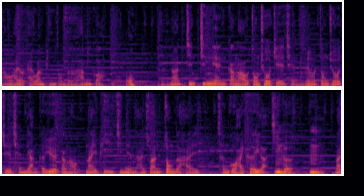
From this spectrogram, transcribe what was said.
然后还有台湾品种的哈密瓜，哦。对，那今今年刚好中秋节前，没有中秋节前两个月刚好那一批，今年还算种的还成果还可以啦，及格。嗯，那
